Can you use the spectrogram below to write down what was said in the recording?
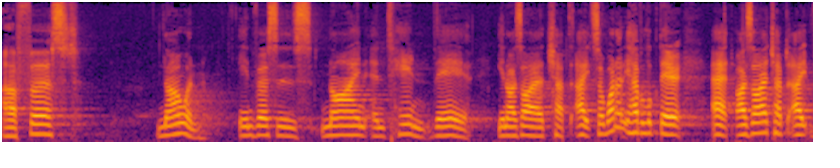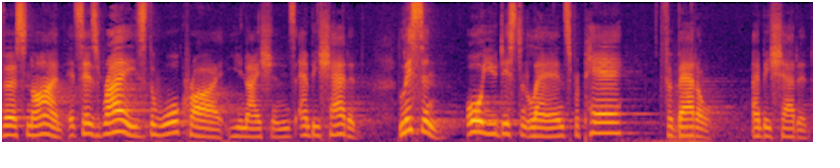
are first known in verses 9 and 10 there in Isaiah chapter 8. So why don't you have a look there at Isaiah chapter 8, verse 9? It says, Raise the war cry, you nations, and be shattered. Listen, all you distant lands, prepare for battle and be shattered.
